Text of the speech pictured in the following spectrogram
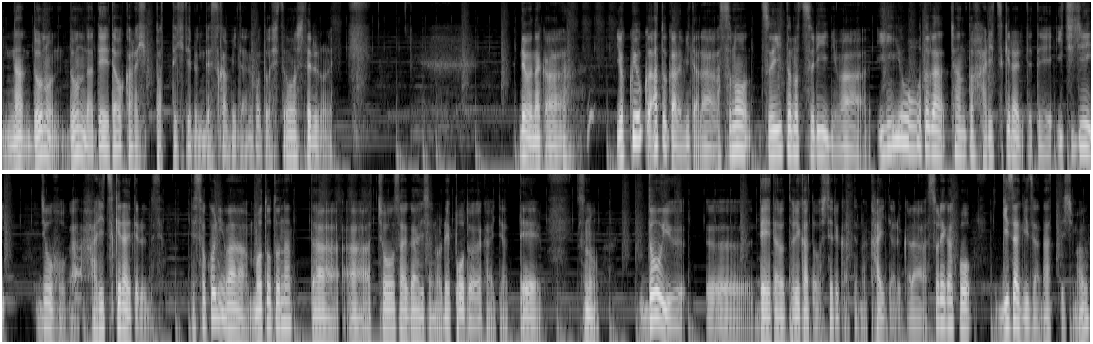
などのどんなデータをから引っ張ってきてるんですかみたいなことを質問してるのね。でもなんかよくよく後から見たらそのツイートのツリーには引用元がちゃんと貼り付けられてて一時情報が貼り付けられてるんですよ。でそこには元となったあ調査会社のレポートが書いてあってそのどういうデータの取り方をしてるかっていうのが書いてあるから、それがこうギザギザなってしまう。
